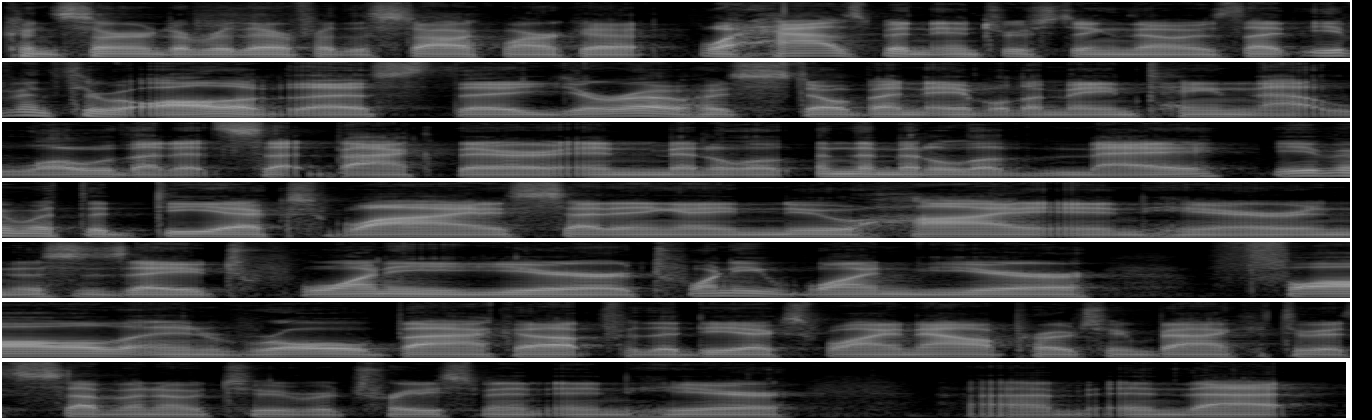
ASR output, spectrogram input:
concerned over there for the stock market. What has been interesting though is that even through all of this, the euro has still been able to maintain that low that it set back there in middle in the middle of May, even with the DXY setting a new high in here and this is a 20 year, 21 year fall and roll back up for the DXY now approaching back to its 702 retracement in here. Um, in that,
